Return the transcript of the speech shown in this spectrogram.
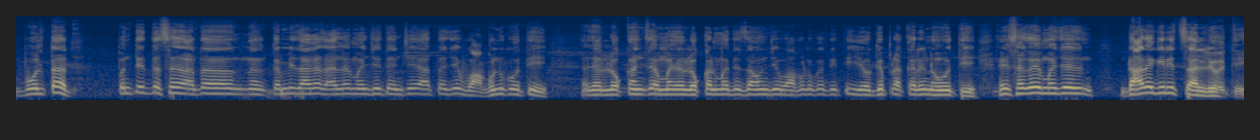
बोलतात पण ते तसं आता कमी जागा झालं म्हणजे त्यांची आता जी वागणूक होती म्हणजे लोकांच्या म्हणजे लोकांमध्ये जाऊन जी वागणूक होती ती योग्य प्रकारे नव्हती. हे सगळे म्हणजे दादागिरीच चालली होती.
